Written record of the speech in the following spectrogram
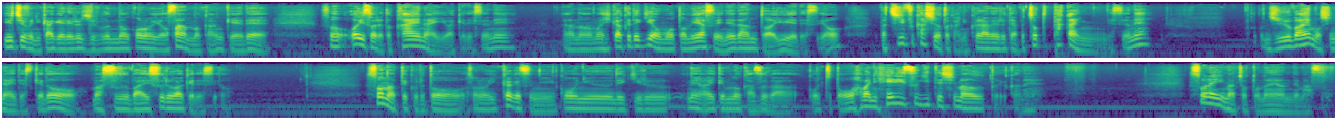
YouTube にかけれる自分のこの予算の関係で、そう、おいそれと買えないわけですよね。あの、まあ、比較的お求めやすい値段とは言えですよ。やっぱチープカシオとかに比べるとやっぱちょっと高いんですよね。10倍もしないですけど、まあ、数倍するわけですよ。そうなってくると、その1ヶ月に購入できるね、アイテムの数が、こう、ちょっと大幅に減りすぎてしまうというかね。それ今ちょっと悩んでます。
